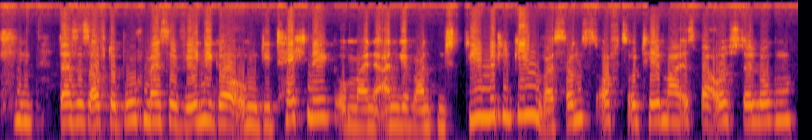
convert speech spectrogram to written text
dass es auf der Buchmesse weniger um die Technik, um meine angewandten Stilmittel ging, was sonst oft so Thema ist bei Ausstellungen,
